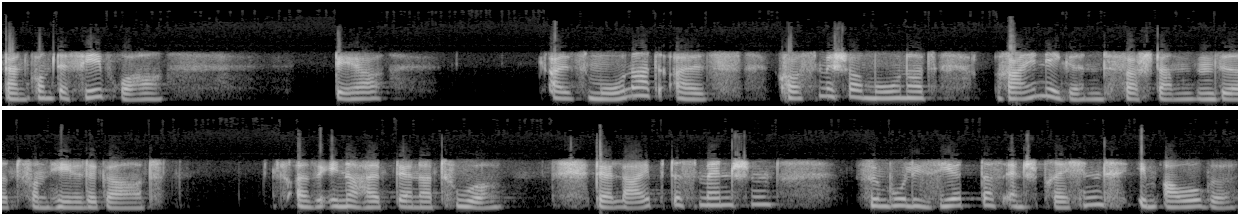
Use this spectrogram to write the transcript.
Dann kommt der Februar, der als Monat, als kosmischer Monat reinigend verstanden wird von Hildegard, also innerhalb der Natur. Der Leib des Menschen symbolisiert das entsprechend im Auge.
